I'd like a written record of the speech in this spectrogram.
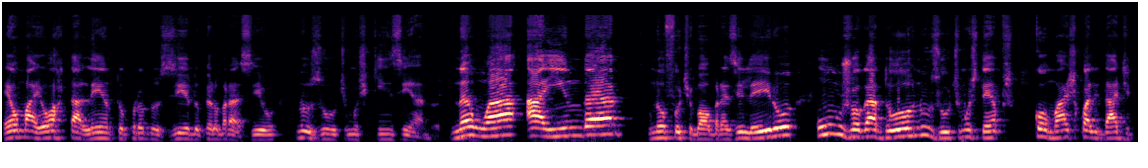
é o maior talento produzido pelo Brasil nos últimos 15 anos. Não há ainda no futebol brasileiro um jogador nos últimos tempos com mais qualidade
